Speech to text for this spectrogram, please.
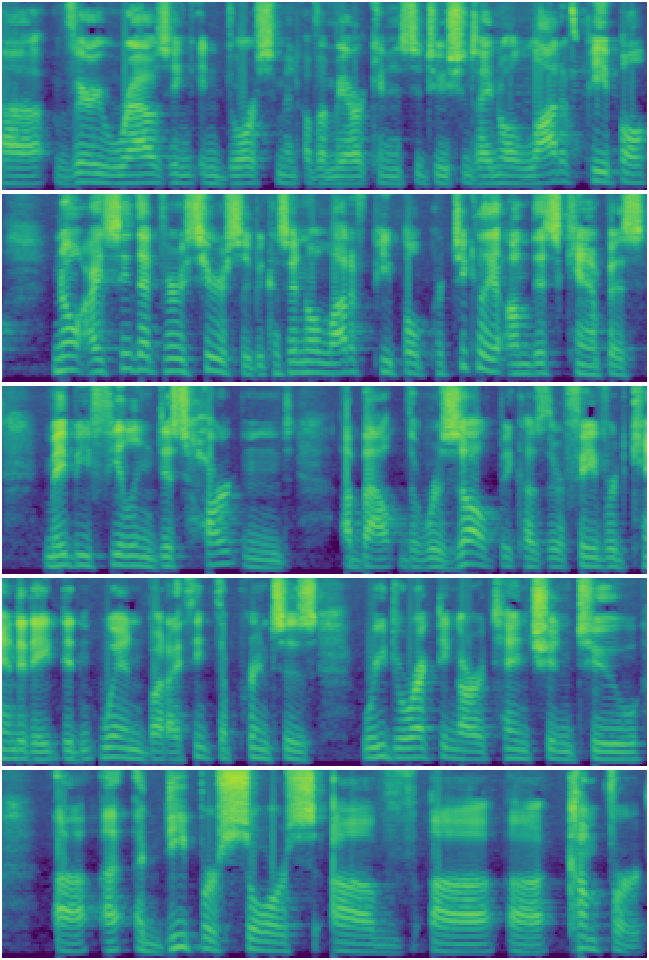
uh, very rousing endorsement of American institutions. I know a lot of people, no, I say that very seriously because I know a lot of people, particularly on this campus, may be feeling disheartened about the result because their favored candidate didn't win. But I think the Prince is redirecting our attention to uh, a, a, deeper source of uh, uh comfort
